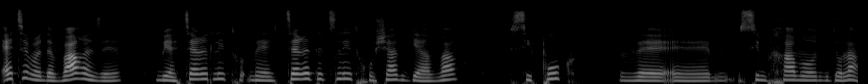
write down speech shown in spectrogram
עצם הדבר הזה מייצרת, לי, מייצרת אצלי תחושת גאווה סיפוק ושמחה מאוד גדולה.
